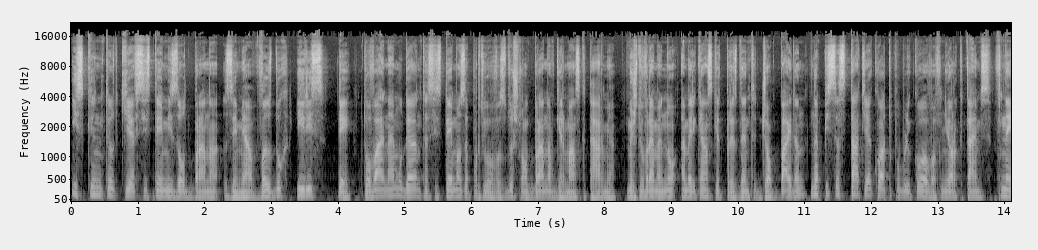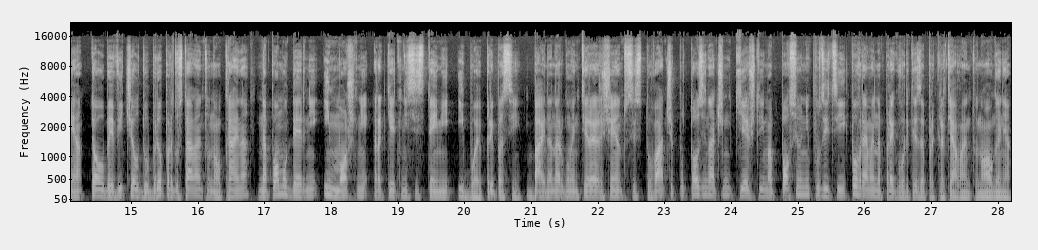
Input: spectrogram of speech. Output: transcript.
исканите от Киев системи за отбрана земя, въздух, Ирис Т. Това е най-модерната система за противовъздушна отбрана в германската армия. Междувременно, американският президент Джо Байден написа статия, която публикува в Нью Йорк Таймс. В нея той обяви, че е одобрил предоставянето на Украина на по-модерни и мощни ракетни системи и боеприпаси. Байден аргументира решението си с това, че по този начин Киев ще има по-силни позиции по време на преговорите за прекратяването на огъня.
